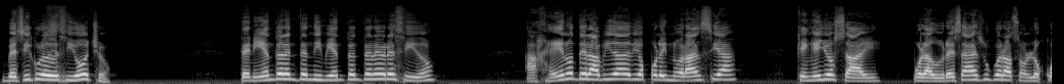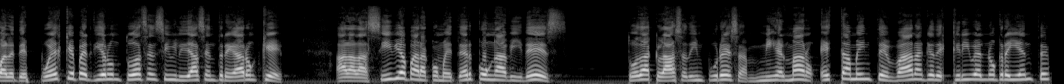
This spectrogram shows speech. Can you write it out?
Versículo 18. Teniendo el entendimiento entenebrecido, ajenos de la vida de Dios por la ignorancia que en ellos hay, por la dureza de su corazón, los cuales después que perdieron toda sensibilidad se entregaron que a la lascivia para cometer con avidez toda clase de impureza. Mis hermanos, esta mente vana que describe el no creyente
